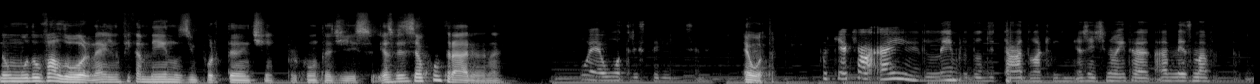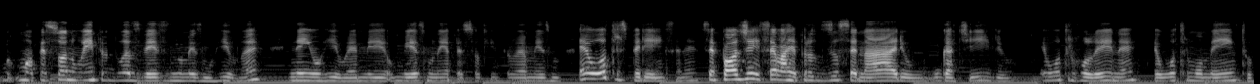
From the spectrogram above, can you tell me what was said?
não muda o valor, né? Ele não fica menos importante por conta disso. E às vezes é o contrário, né? Ou é outra experiência, né? É outra. Porque aquela, aí lembro do ditado lá que a gente não entra a mesma uma pessoa não entra duas vezes no mesmo rio, né? Nem o rio é o mesmo, nem a pessoa que entrou é a mesma. É outra experiência, né? Você pode, sei lá, reproduzir o cenário, o gatilho, é outro rolê, né? É outro momento.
